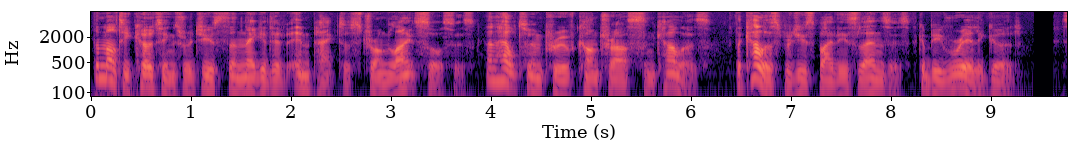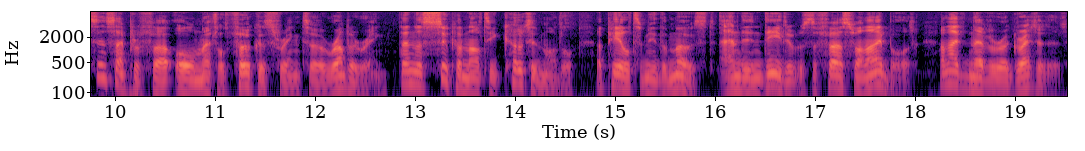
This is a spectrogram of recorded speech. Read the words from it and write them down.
The multi-coatings reduce the negative impact of strong light sources and help to improve contrasts and colours. The colours produced by these lenses could be really good. Since I prefer all metal focus ring to a rubber ring, then the super multi-coated model appealed to me the most, and indeed it was the first one I bought, and I've never regretted it.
